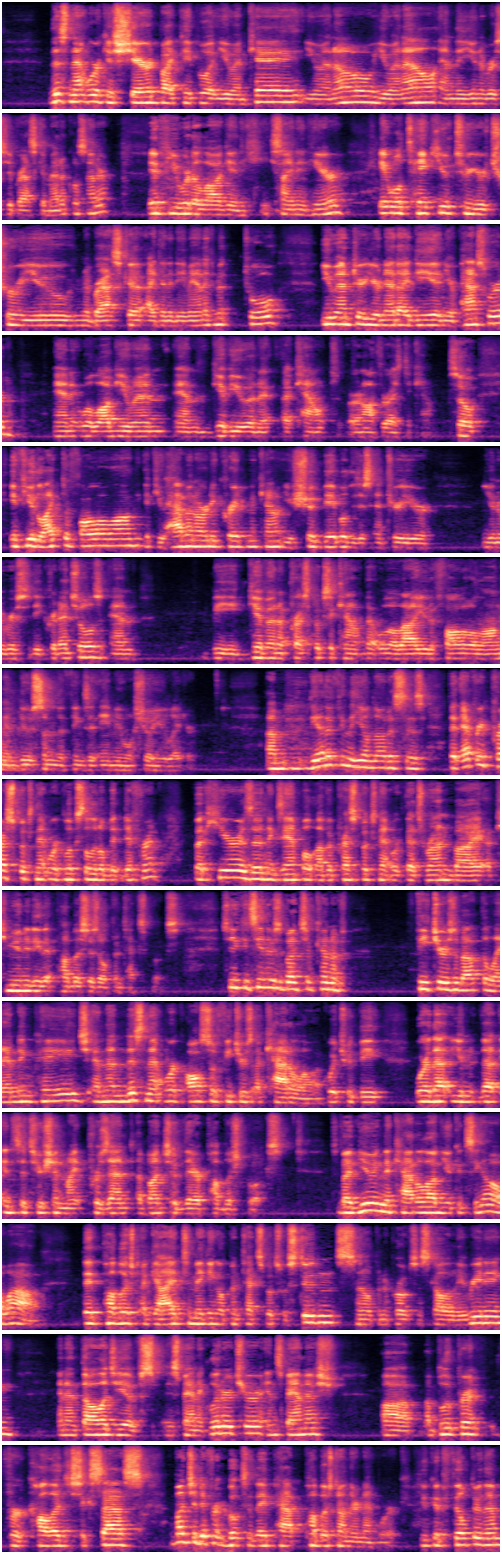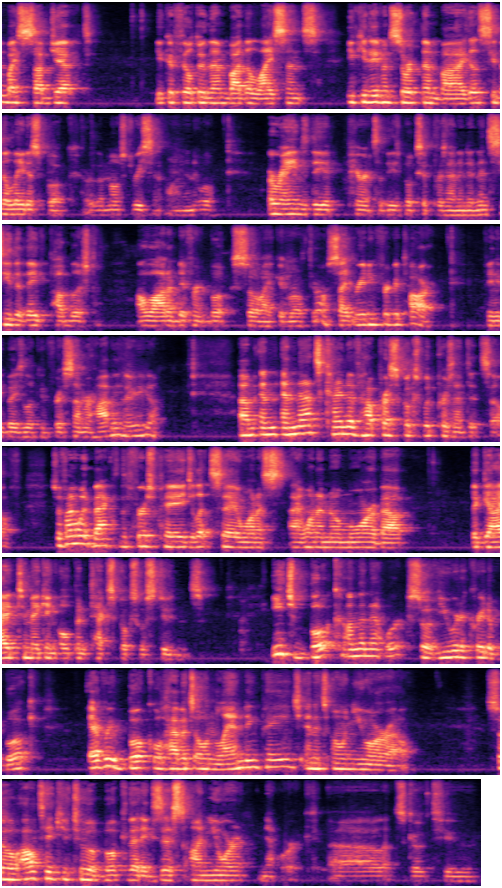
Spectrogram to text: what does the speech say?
This network is shared by people at UNK, UNO, UNL, and the University of Nebraska Medical Center. If you were to log in, sign in here, it will take you to your TrueYou Nebraska Identity Management tool. You enter your NetID and your password, and it will log you in and give you an account or an authorized account. So if you'd like to follow along, if you haven't already created an account, you should be able to just enter your university credentials and be given a Pressbooks account that will allow you to follow along and do some of the things that Amy will show you later. Um, the other thing that you'll notice is that every Pressbooks network looks a little bit different, but here is an example of a Pressbooks network that's run by a community that publishes open textbooks. So you can see there's a bunch of kind of features about the landing page, and then this network also features a catalog, which would be where that, that institution might present a bunch of their published books. So by viewing the catalog, you can see, oh wow, They've published a guide to making open textbooks with students, an open approach to scholarly reading, an anthology of Hispanic literature in Spanish, uh, a blueprint for college success, a bunch of different books that they published on their network. You could filter them by subject. You could filter them by the license. You could even sort them by, let's see the latest book or the most recent one, and it will arrange the appearance that these books have presented and then see that they've published a lot of different books. So I could roll through, oh, sight reading for guitar anybody's looking for a summer hobby, there you go. Um, and, and that's kind of how Pressbooks would present itself. So if I went back to the first page, let's say I want to I want to know more about the guide to making open textbooks with students. Each book on the network, so if you were to create a book, every book will have its own landing page and its own URL. So I'll take you to a book that exists on your network. Uh, let's go to,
